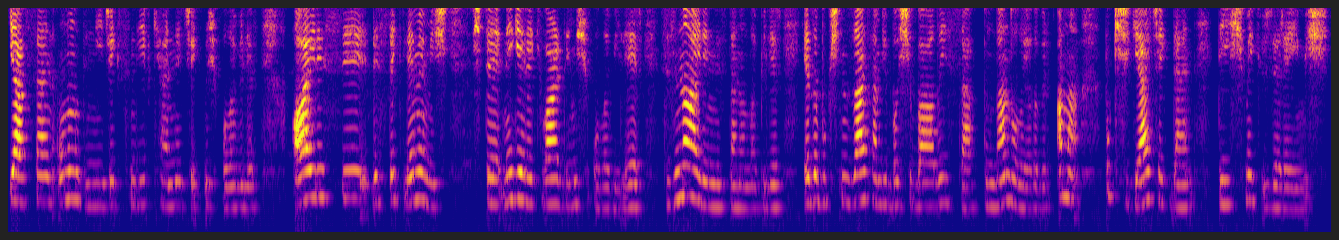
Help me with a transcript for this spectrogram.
Ya sen onu mu dinleyeceksin deyip kendine çekmiş olabilir. Ailesi desteklememiş. İşte ne gerek var demiş olabilir. Sizin ailenizden olabilir. Ya da bu kişinin zaten bir başı bağlıysa bundan dolayı olabilir. Ama bu kişi gerçekten değişmek üzereymiş.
